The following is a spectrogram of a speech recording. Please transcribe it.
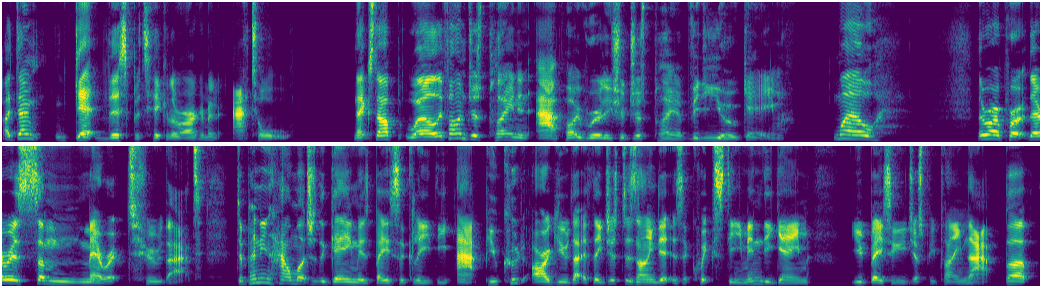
I don't get this particular argument at all. Next up, well, if I'm just playing an app, I really should just play a video game. Well, there are pro- there is some merit to that. Depending how much of the game is basically the app, you could argue that if they just designed it as a quick Steam indie game, you'd basically just be playing that. But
